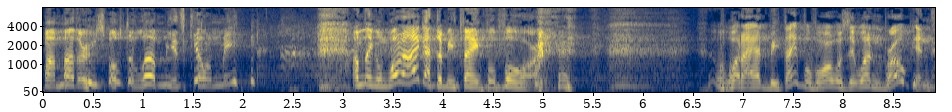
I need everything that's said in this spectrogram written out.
my mother, who's supposed to love me, is killing me." I'm thinking, what I got to be thankful for? what I had to be thankful for was it wasn't broken.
